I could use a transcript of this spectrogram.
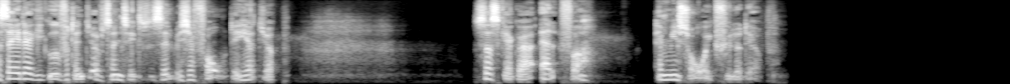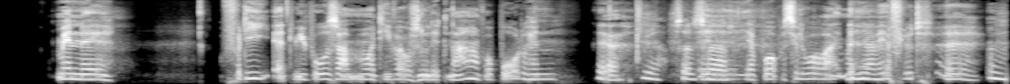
Jeg sagde, da jeg gik ud for den jobsamtale til sig selv, hvis jeg får det her job, så skal jeg gøre alt for, at min sorg ikke fylder det op. Men øh, fordi at vi boede sammen, og de var jo sådan lidt, nej, hvor bor du henne? Ja. Ja, så er det svært. Øh, jeg bor på Silvervej, men jeg er ved at flytte. Øh, Mm.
